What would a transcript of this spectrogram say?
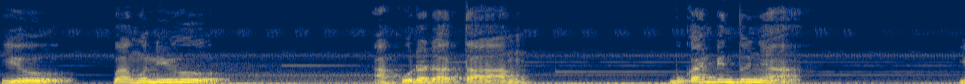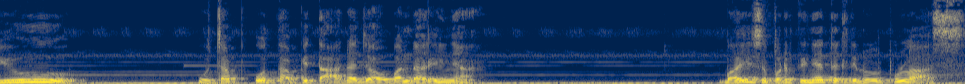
Yuk, bangun yuk. Aku udah datang. Bukain pintunya. Yuk. Ucapku tapi tak ada jawaban darinya. Bayu sepertinya tertidur pulas.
